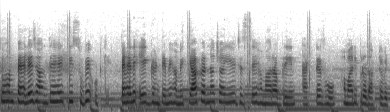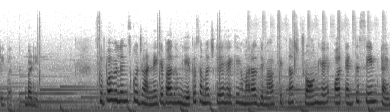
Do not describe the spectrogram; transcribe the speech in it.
तो हम पहले जानते हैं कि सुबह उठ के पहले एक घंटे में हमें क्या करना चाहिए जिससे हमारा ब्रेन एक्टिव हो हमारी प्रोडक्टिविटी बढ़े। सुपर विलन्स को जानने के बाद हम ये तो समझ गए हैं कि हमारा दिमाग कितना स्ट्रॉन्ग है और एट द सेम टाइम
